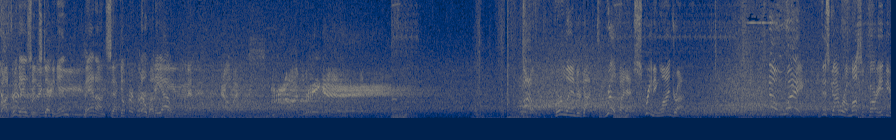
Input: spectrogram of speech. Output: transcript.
Rodriguez is stepping in. Man on second. Nobody out. Verlander got drilled by that screaming line drive. No way! If this guy were a muscle car, he'd be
